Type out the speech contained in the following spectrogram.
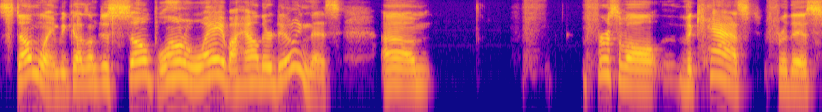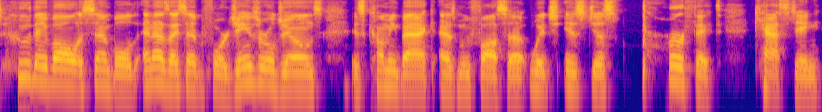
stumbling because I'm just so blown away by how they're doing this. Um, first of all, the cast for this, who they've all assembled, and as I said before, James Earl Jones is coming back as Mufasa, which is just perfect casting,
